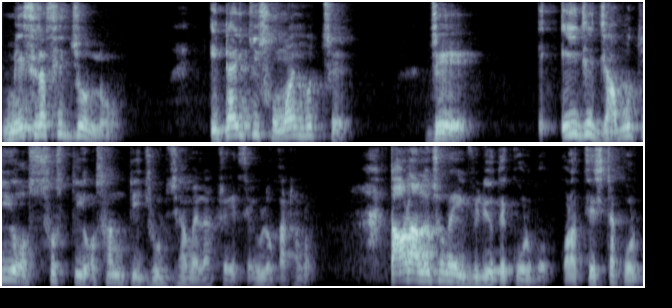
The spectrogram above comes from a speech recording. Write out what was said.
মেষ রাশির জন্য এটাই কি সময় হচ্ছে? যে এই যে যাবতীয় অস্বস্তি, অশান্তি, ঝুট ঝামেলা ট্রেস এগুলো কাটানো, তার আলোচনা এই ভিডিওতে করব, করার চেষ্টা করব।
